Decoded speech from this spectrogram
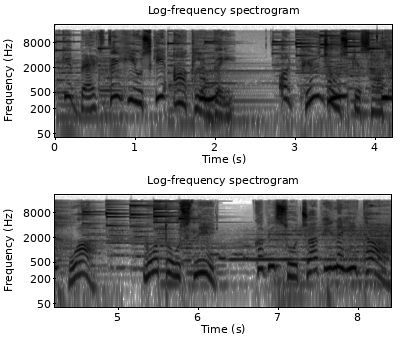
कि बैठते ही उसकी आँख लग गई। और फिर जो उसके साथ हुआ वो तो उसने कभी सोचा भी नहीं था।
